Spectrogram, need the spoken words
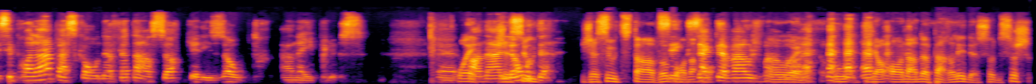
mais c'est probablement parce qu'on a fait en sorte que les autres en aient plus. Euh, pendant longtemps je sais où tu t'en vas. C'est exactement où je m'en vais. on, en a parlé de ça. Ça, je,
